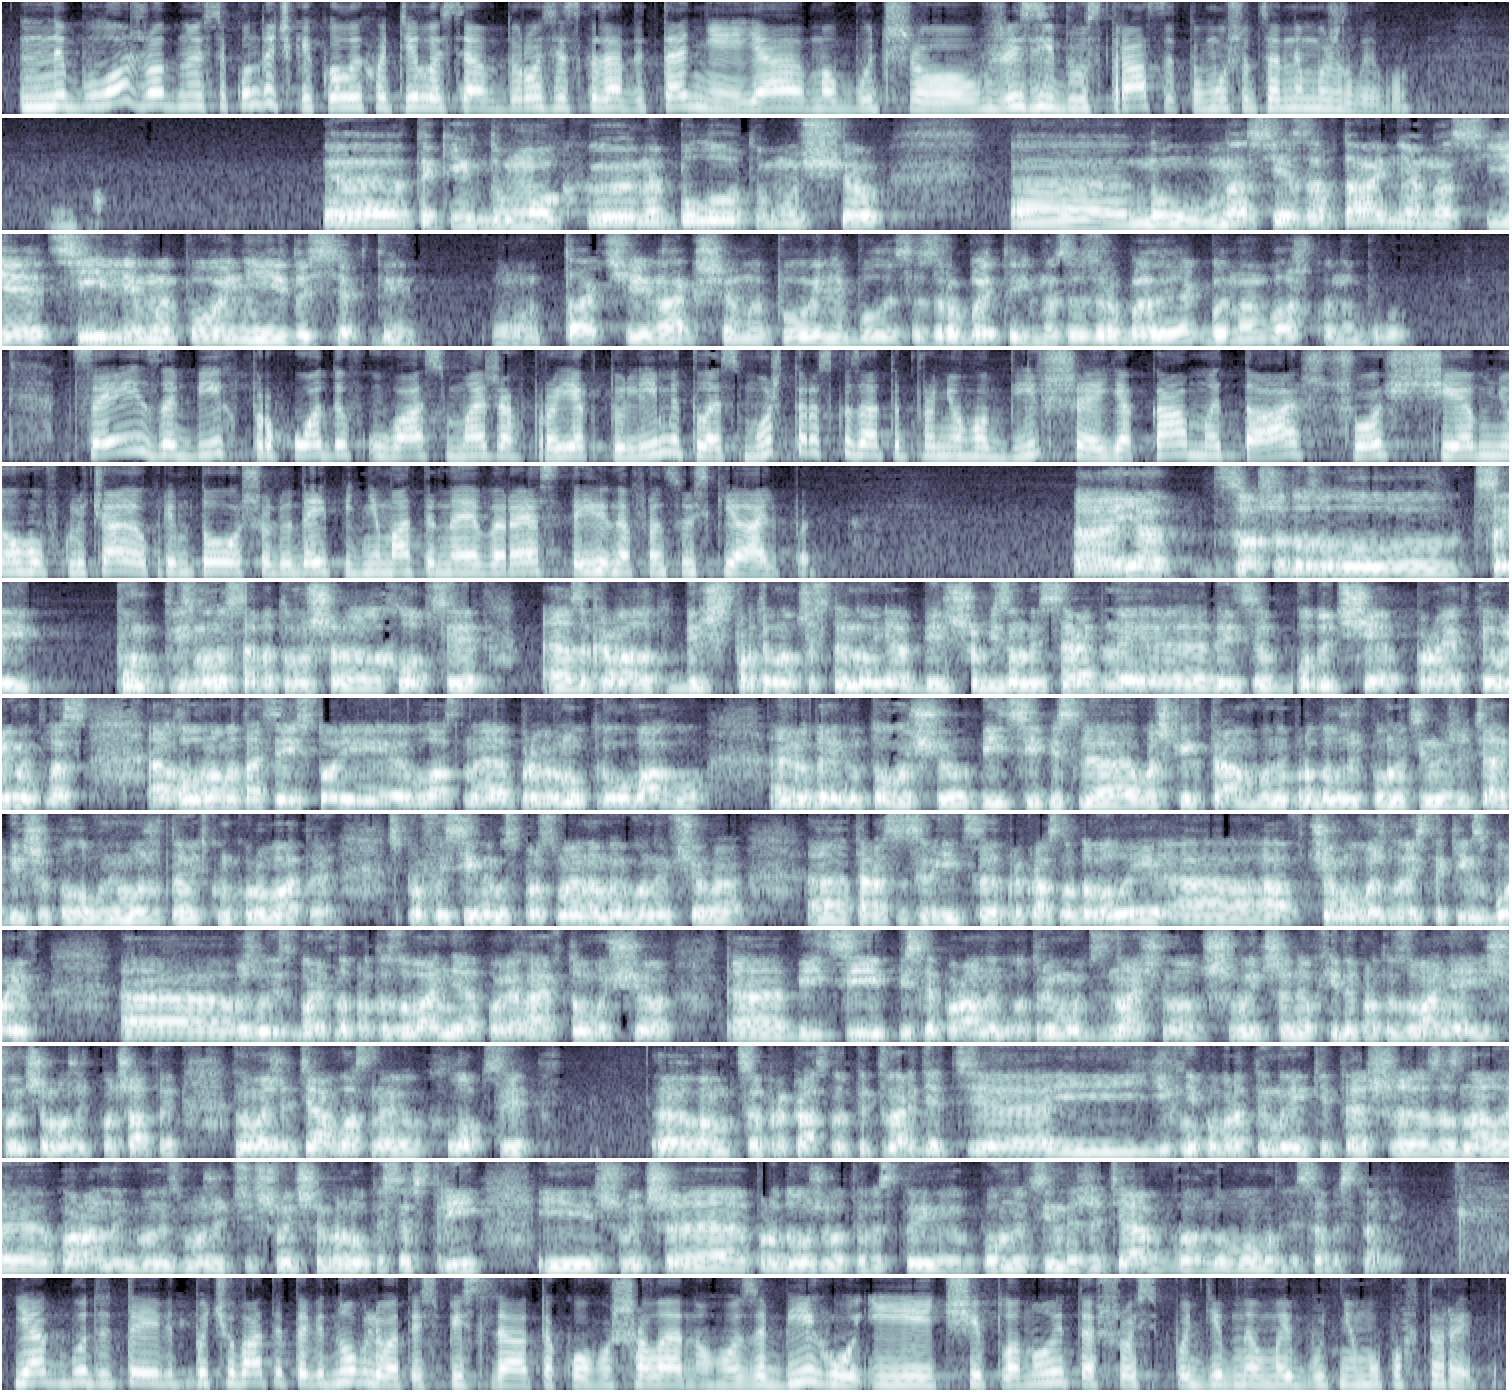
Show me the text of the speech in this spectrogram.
Не було жодної секундочки, коли хотілося в дорозі сказати, та ні, я, мабуть, що вже зійду з траси, тому що це неможливо. Е, таких думок е, не було, тому що ну, у нас є завдання, у нас є цілі, ми повинні їх досягти. Ну, так чи інакше, ми повинні були це зробити, і ми це зробили, як би нам важко не було. Цей забіг проходив у вас в межах проєкту Limitless. Можете розказати про нього більше? Яка мета, що ще в нього включає, окрім того, що людей піднімати на Еверест і на французькі Альпи? Е, Я з вашого дозволу цей пункт візьму на себе, тому що хлопці е, закривали тут більш спортивну частину. Я більш обізнаний зсередини. Е, Дивіться, будуть ще проекти у Limitless. Е, Головна мета цієї історії власне привернути увагу людей до того, що бійці після важких травм вони продовжують повноцінне життя. Більше того, вони можуть навіть конкурувати з професійними спортсменами. Вони вчора Тарас і Сергій це прекрасно довели. А, в чому важливість таких зборів? Важливість зборів на протезування полягає в тому, що бійці після поранень отримують значно швидше необхідне протезування і швидше можуть почати нове життя. Власне, хлопці. е, Вам це прекрасно підтвердять, е, і їхні побратими, які теж е, зазнали поранень, вони зможуть швидше вернутися в стрій і швидше продовжувати вести повноцінне життя в новому для себе стані. Як будете відпочивати та відновлюватись після такого шаленого забігу? І чи плануєте щось подібне в майбутньому повторити?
